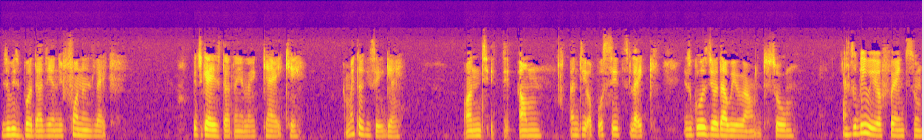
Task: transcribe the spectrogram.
He's always bothered you on the phone and he's like, which guy is that? And you're like, guy, okay. Am I talking to a guy? And the, um, and the opposite, like, it goes the other way around. So, and to be with your friend too.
